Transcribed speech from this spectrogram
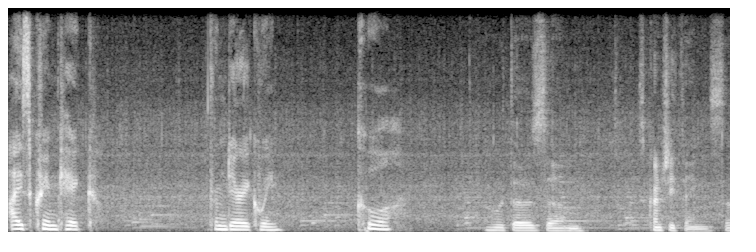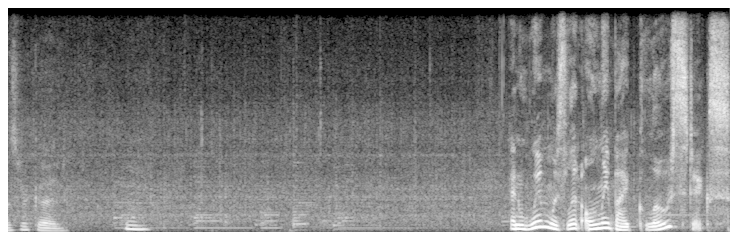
ice cream cake from Dairy Queen. Cool. Oh, with those um, those crunchy things. Those were good. And Wim was lit only by glow sticks.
